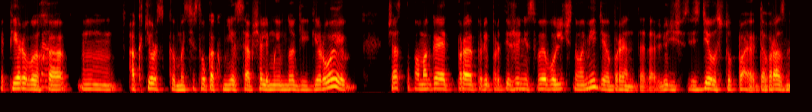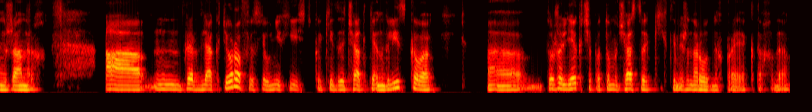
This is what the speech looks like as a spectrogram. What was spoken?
Во-первых, да. Э, актерское мастерство, как мне сообщали мои многие герои, часто помогает про, при продвижении своего личного медиа-бренда. Да. Люди сейчас везде выступают, да, в разных жанрах. А, например, для актеров, если у них есть какие-то зачатки английского, а, тоже легче потом участвовать в каких-то международных проектах, да.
